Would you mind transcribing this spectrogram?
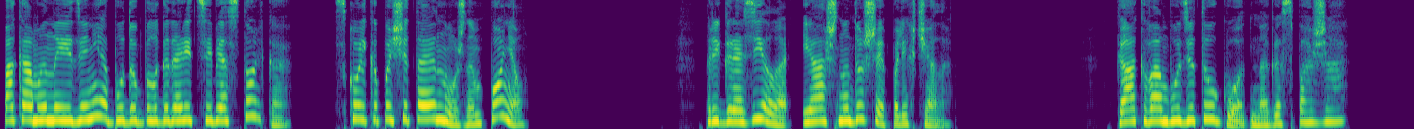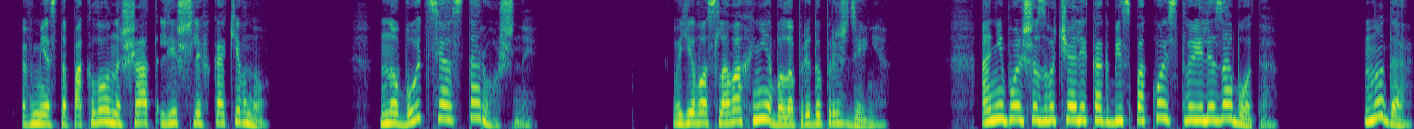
«Пока мы наедине, буду благодарить тебя столько, сколько посчитаю нужным, понял?» Пригрозила и аж на душе полегчало. «Как вам будет угодно, госпожа?» Вместо поклона Шат лишь слегка кивнул. «Но будьте осторожны». В его словах не было предупреждения. Они больше звучали как беспокойство или забота. Ну да.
